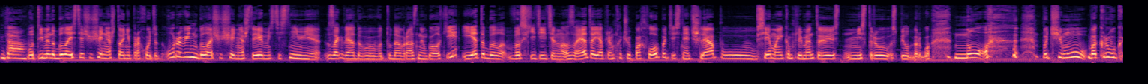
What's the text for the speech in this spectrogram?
Да. Вот именно было есть ощущение, что они проходят уровень, было ощущение, что я вместе с ними заглядываю вот туда в разные уголки, и это было восхитительно. За это я прям хочу похлопать и снять шляпу. Все мои комплименты мистеру Спилбергу. Но почему вокруг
